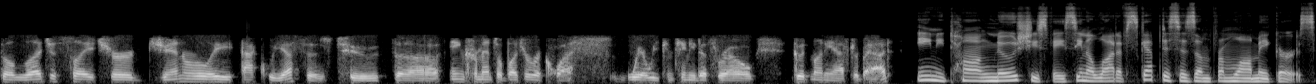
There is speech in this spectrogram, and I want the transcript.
the legislature generally acquiesces to the incremental budget requests where we continue to throw good money after bad. Amy Tong knows she's facing a lot of skepticism from lawmakers.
